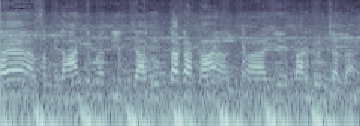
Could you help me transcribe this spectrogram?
है संविधान के प्रति जागरूकता का का, ये कार्यक्रम चल रहा है।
